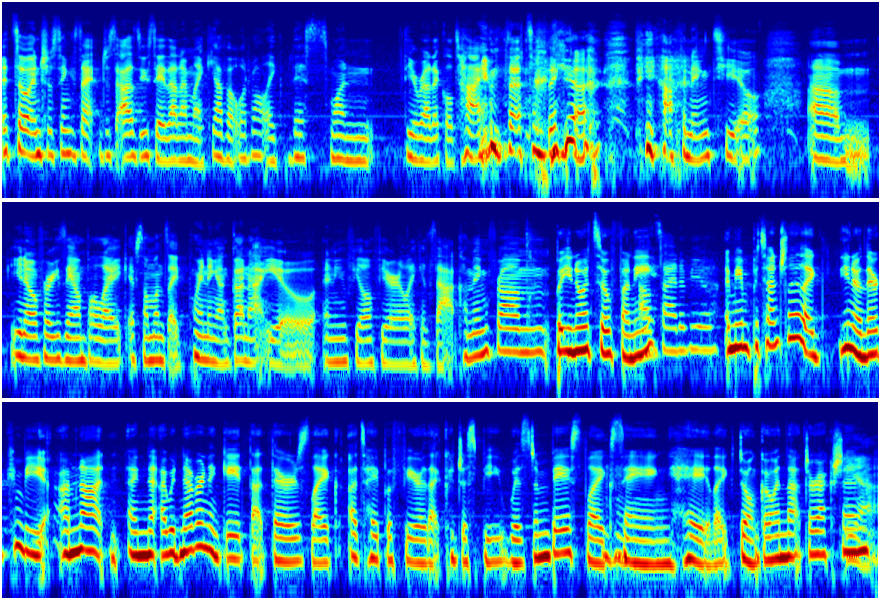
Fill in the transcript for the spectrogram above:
It's so interesting because just as you say that, I'm like, yeah, but what about like this one theoretical time that something Yeah. be happening to you? Um, you know, for example, like if someone's like pointing a gun at you and you feel fear, like is that coming from But you know it's so funny? outside of you? I mean, potentially, like, you know, there can be, I'm not, I, ne- I would never negate that there's like a type of fear that could just be wisdom based, like saying, hey, like, don't go in that direction. Yeah.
